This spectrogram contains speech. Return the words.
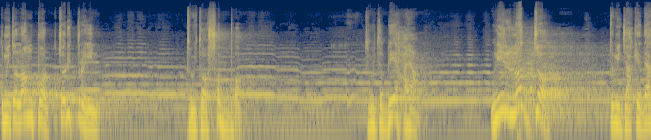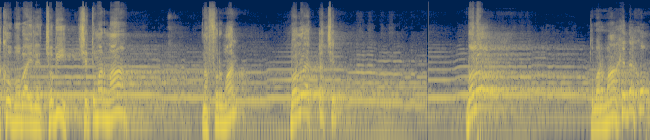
তুমি তো লম্পট, চরিত্রহীন। তুমি তো অসভ্য। তুমি তো বেহায়া। নির্লজ্জ। তুমি যাকে দেখো মোবাইলের ছবি, সে তোমার মা? না ফরমান? বলো একটা ছেলে। বলো। তোমার মাকে দেখো।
